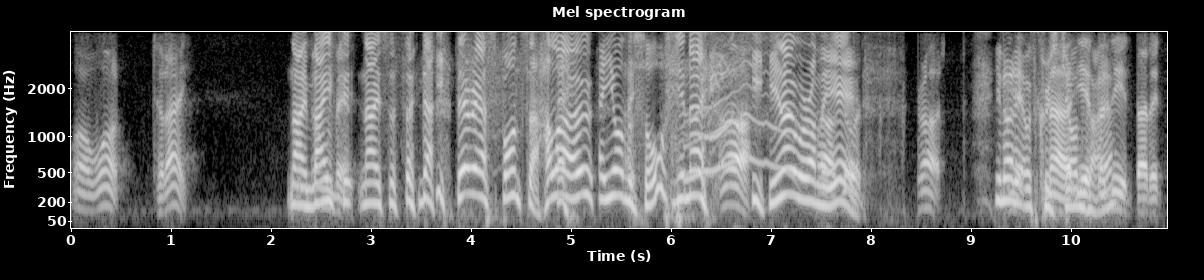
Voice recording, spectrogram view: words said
Well, what? Today? No, you May. talking Fi- about? no, it's the third. No, they're our sponsor. Hello. Are you on the source? You know, Oh. you know we're on the Oh, air. good. Right. You're not Yeah. out with Chris no, Johns, yes, are I you? did, but it.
